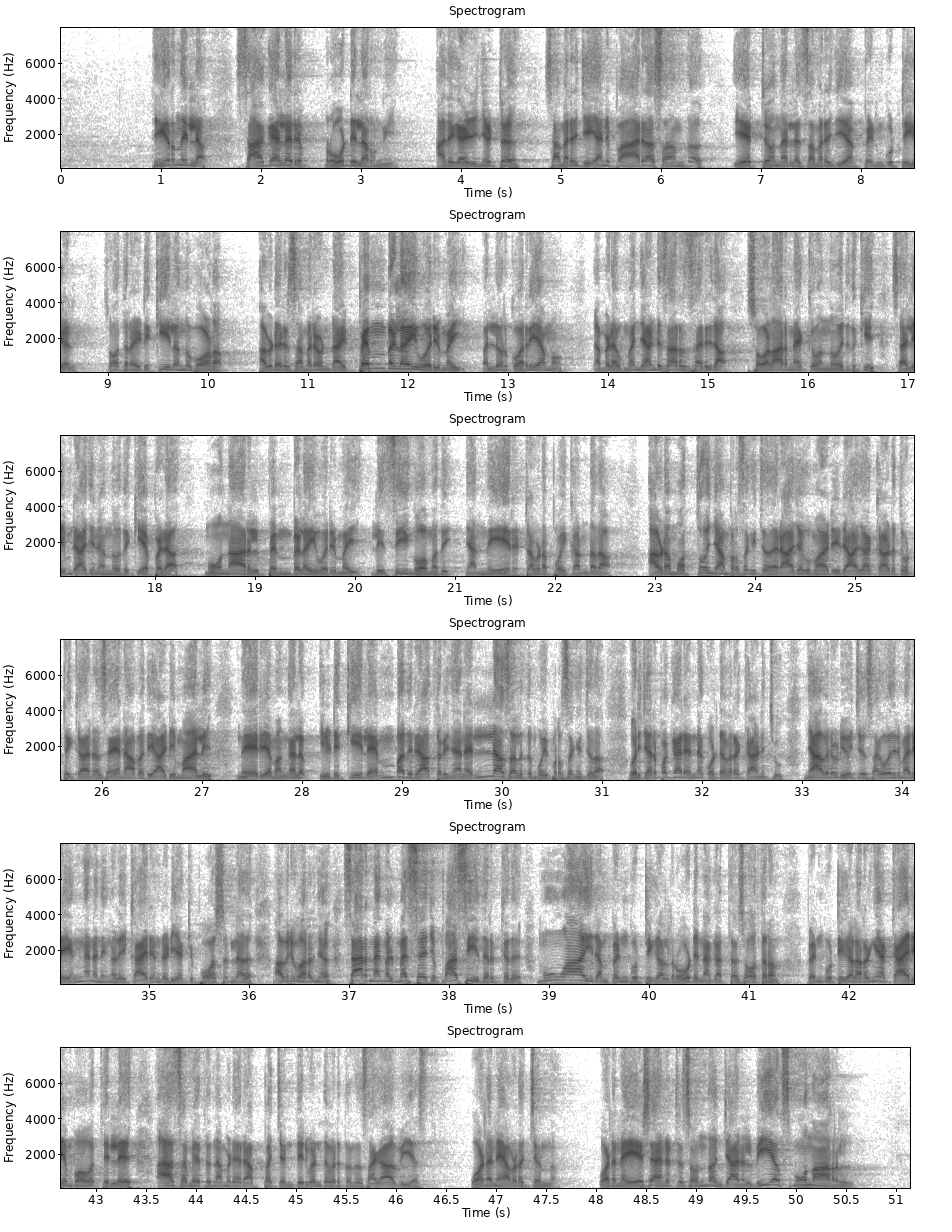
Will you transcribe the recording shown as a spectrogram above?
തീർന്നില്ല. സകലരും റോഡിലിറങ്ങി. അത് കഴിഞ്ഞിട്ട് സമരം ചെയ്യാൻ ഇപ്പം ആരാ സന്ത ഏറ്റവും നല്ല സമരം ചെയ്യാൻ പെൺകുട്ടികൾ? സ്വതന്ത്ര ഇടുക്കിയിലൊന്ന് പോകണം അവിടെ ഒരു സമരം ഉണ്ടായി. പെമ്പിളൈ ഒരുമൈ. വല്ലവർക്കും അറിയാമോ? നമ്മുടെ ഉമ്മൻചാണ്ടി സാറ് സരിത സോളാറിനെയൊക്കെ ഒന്ന് ഒതുക്കി സലീം രാജിനെ ഒന്ന് ഒതുക്കിയപ്പോഴാണ് മൂന്നാറിൽ പെമ്പിളൈ ഒരുമൈ. ലിസിയും കോമതി. ഞാൻ നേരിട്ട് അവിടെ പോയി കണ്ടതാ. അവിടെ മൊത്തം ഞാൻ പ്രസംഗിച്ചത്. രാജകുമാരി രാജാക്കാട് തൊട്ടിക്കാന സേനാപതി അടിമാലി നേര്യമംഗലം ഇടുക്കിയിൽ എൺപത് രാത്രി ഞാൻ എല്ലാ സ്ഥലത്തും പോയി പ്രസംഗിച്ചത്. ഒരു ചെറുപ്പക്കാരൻ എന്നെ കൊണ്ട് അവരെ കാണിച്ചു. ഞാൻ അവരോട് ചോദിച്ചു സഹോദരിമാരെ എങ്ങനെ നിങ്ങൾ ഈ കാര്യം റെഡിയാക്കി? പോസ്റ്റില്ലാതെ അവർ പറഞ്ഞു സാർ ഞങ്ങൾ മെസ്സേജ് പാസ് ചെയ്തിരിക്കുന്നത് മൂവായിരം പെൺകുട്ടികൾ റോഡിനകത്ത് സ്വോത്രം പെൺകുട്ടികൾ ഇറങ്ങിയ കാര്യം പോകത്തില്ലേ ആ സമയത്ത് നമ്മുടെ ഒരു അപ്പച്ചൻ തിരുവനന്തപുരത്ത് നിന്ന് സഖാ വി. എസ്. ഉടനെ അവിടെ ചെന്ന്. ഉടനെ ഏഷ്യാനെറ്റ് സ്വന്തം ചാനൽ വി. എസ് മൂന്നാറിൽ.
